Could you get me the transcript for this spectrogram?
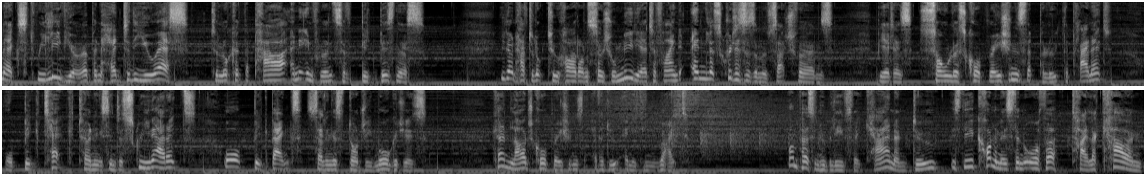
Next, we leave Europe and head to the US to look at the power and influence of big business. You don't have to look too hard on social media to find endless criticism of such firms, be it as soulless corporations that pollute the planet, or big tech turning us into screen addicts, or big banks selling us dodgy mortgages. Can large corporations ever do anything right? One person who believes they can and do is the economist and author Tyler Cowen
